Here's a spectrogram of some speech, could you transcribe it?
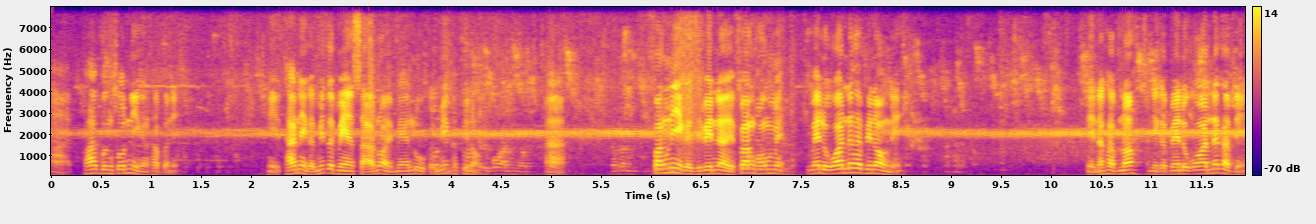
อ่าพาเบิ่งโซนนี่กันครับบัดนี้ นี่ท่านนี่ก็มีแต่แม่สาวน้อยแม่ลูกก็มีครับพี่น้องอ่าฟังนี่ก็สิเป็นไอ้ฟังของแม่แม่ลูกอ่อนนะครับพี่น้องนี่นี่นะครับเนาะนี่ก็แม่ลูกอ่อนนะครับนี่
